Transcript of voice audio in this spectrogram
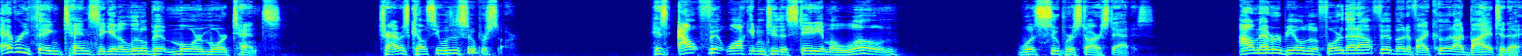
everything tends to get a little bit more and more tense. Travis Kelce was a superstar. His outfit walking into the stadium alone was superstar status. I'll never be able to afford that outfit, but if I could, I'd buy it today.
